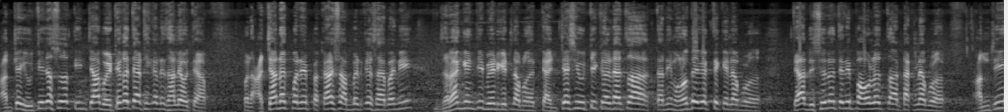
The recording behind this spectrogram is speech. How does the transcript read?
आमच्या युतीच्या सुद्धा तीन चार बैठका त्या ठिकाणी झाल्या होत्या. पण अचानकपणे प्रकाश आंबेडकर साहेबांनी जरांगेंची भेट घेतल्यामुळं त्यांच्याशी युती करण्याचा त्यांनी मनोदय व्यक्त केल्यामुळं त्या दिशेनं त्यांनी पावलं टाकल्यामुळं आमची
